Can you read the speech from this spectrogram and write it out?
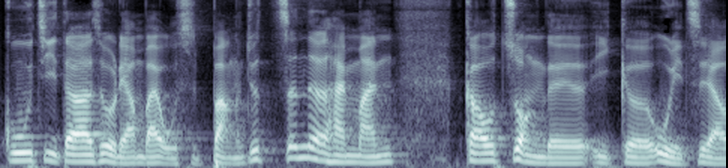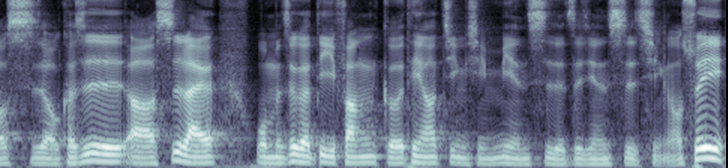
估计大概是有两百五十磅，就真的还蛮。高壮的一个物理治疗师哦，可是呃是来我们这个地方隔天要进行面试的这件事情哦，所以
